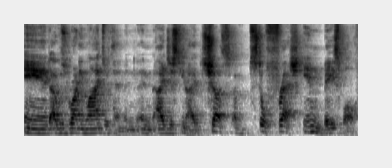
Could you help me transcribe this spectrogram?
and I was running lines with him, and, and I just, you know, I just, I'm still fresh in baseball,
